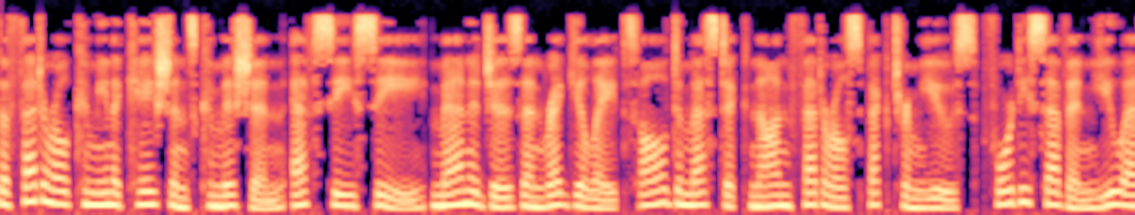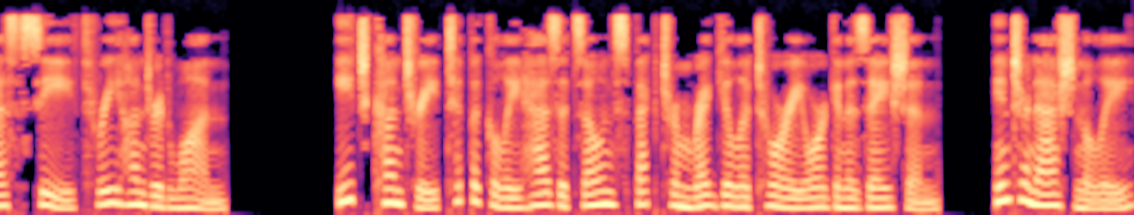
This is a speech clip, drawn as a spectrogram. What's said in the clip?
The Federal Communications Commission (FCC) manages and regulates all domestic non-federal spectrum use 47 USC 301. Each country typically has its own spectrum regulatory organization. Internationally,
